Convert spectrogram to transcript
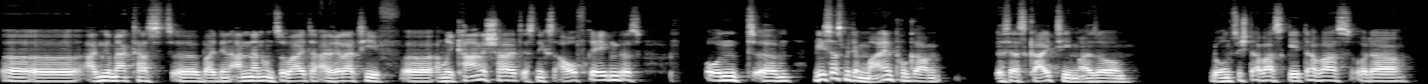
äh, angemerkt hast, äh, bei den anderen und so weiter, relativ äh, amerikanisch halt, ist nichts Aufregendes. Und ähm, wie ist das mit dem Meilenprogramm? Ist ja Sky-Team, also lohnt sich da was, geht da was oder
